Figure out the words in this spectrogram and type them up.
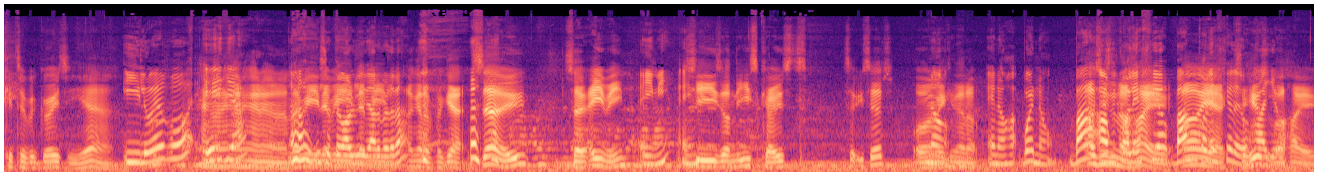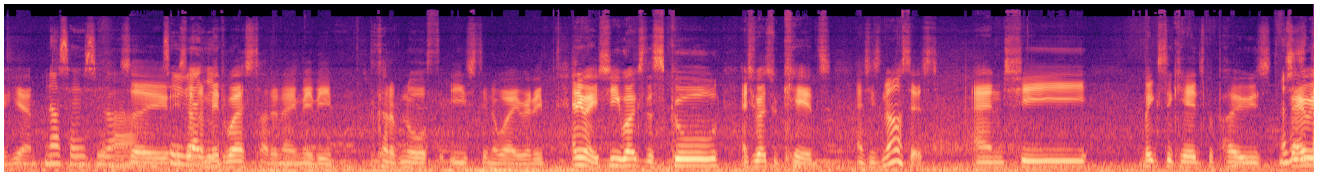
Kids are a bit crazy, yeah. Y luego ella. Ay, se te va a olvidar, me- ¿verdad? I'm gonna forget. So, so Amy, Amy. Amy. she's on the east coast. Is that what you said? Or no, I making that up? en Oha- bueno, va oh, a un colegio, Ohio. va a un oh, yeah, colegio de was in Ohio. Ohio, yeah. No sé si va. So si vive like the. Midwest. I don't know, maybe kind of northeast in a way, really. Anyway, she works at the school and she works with kids, and she's an artist, and she makes the kids propose No sé si various.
